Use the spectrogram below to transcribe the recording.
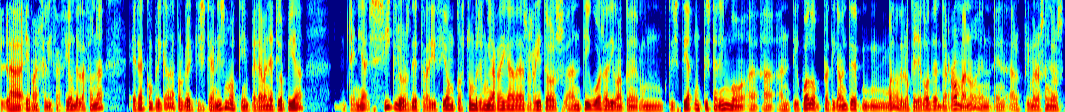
la evangelización de la zona era complicada, porque el cristianismo que imperaba en Etiopía tenía siglos de tradición, costumbres muy arraigadas, ritos antiguos, digo, un, cristianismo anticuado prácticamente, mm, bueno, de lo que llegó de, Roma, ¿no? En, a los primeros años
